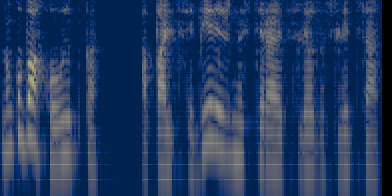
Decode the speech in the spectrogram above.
На губах улыбка, а пальцы бережно стирают слезы с лица.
